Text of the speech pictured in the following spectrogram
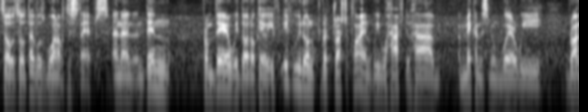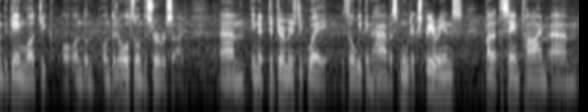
So so that was one of the steps, and then and then from there we thought, okay, if if we don't trust the client, we will have to have a mechanism where we run the game logic on the, on the, also on the server side um, in a deterministic way, so we can have a smooth experience, but at the same time um,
